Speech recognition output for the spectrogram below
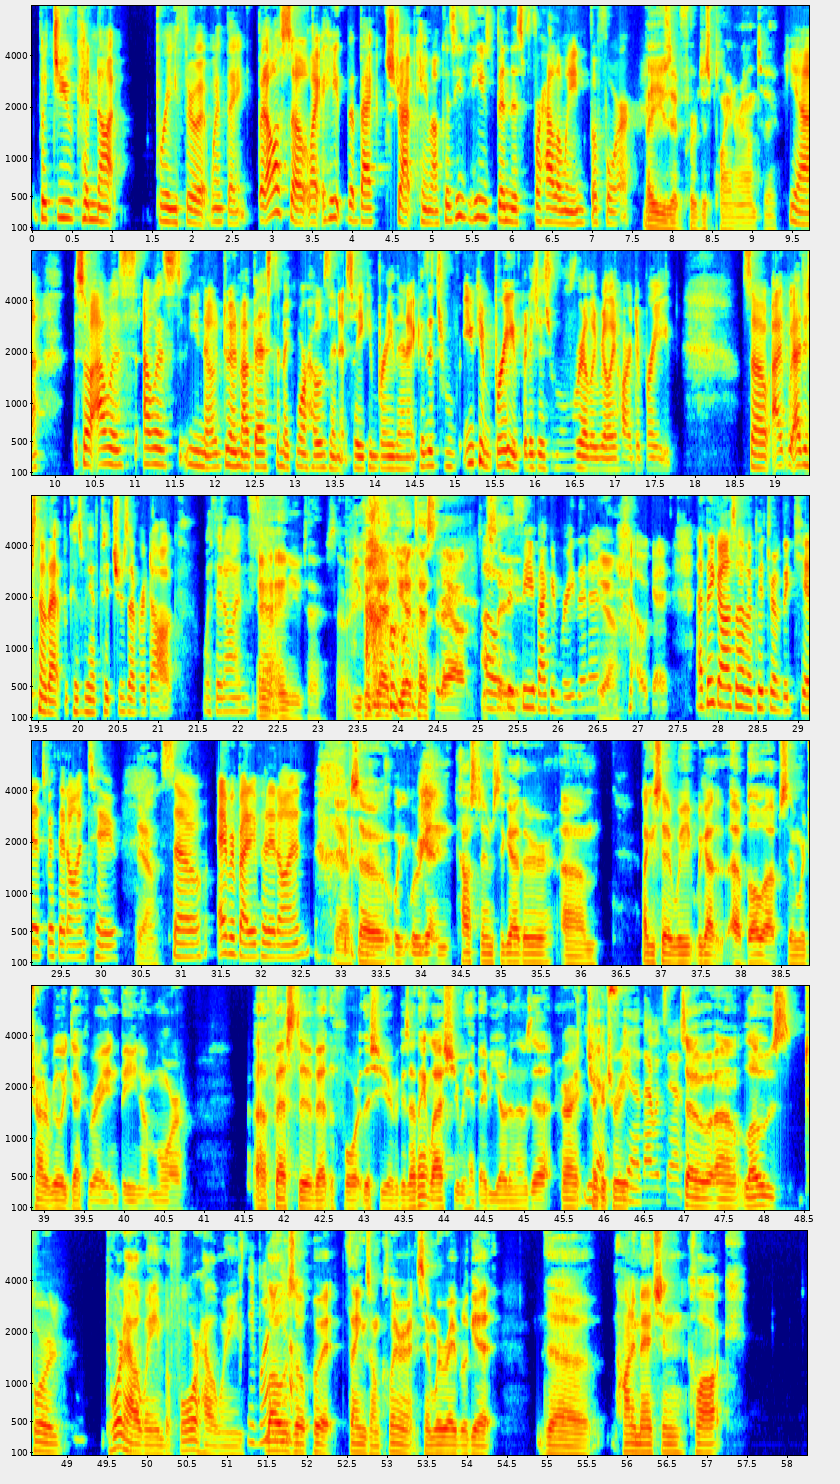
but you could not breathe through it. One thing, but also like he the back strap came off because he's he's been this for Halloween before. They use it for just playing around too. Yeah. So I was I was you know doing my best to make more holes in it so you can breathe in it because it's you can breathe but it's just really really hard to breathe. So I I just know that because we have pictures of our dog with it on. So. And, and you too. So you because you had you had tested out. To oh, see, to see if I could breathe in it. Yeah. okay. I think I also have a picture of the kids with it on too. Yeah. So everybody put it on. Yeah. So we, we're getting costumes together. Um, like you said, we we got uh, blow ups, and we're trying to really decorate and be you know more uh, festive at the fort this year because I think last year we had Baby Yoda and that was it, right? Trick or treat. Yeah, that was it. So uh, Lowe's toward toward Halloween before Halloween, was, Lowe's yeah. will put things on clearance, and we were able to get the Haunted Mansion clock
